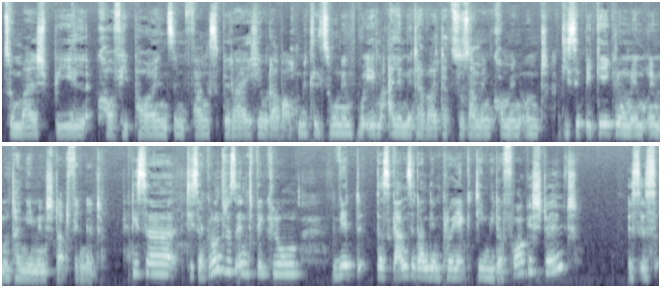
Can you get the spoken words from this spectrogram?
zum Beispiel Coffee Points, Empfangsbereiche oder aber auch Mittelzonen, wo eben alle Mitarbeiter zusammenkommen und diese Begegnung im, im Unternehmen stattfindet. Dieser, dieser Grundrissentwicklung wird das Ganze dann dem Projektteam wieder vorgestellt. Es ist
